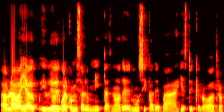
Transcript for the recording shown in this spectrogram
hablaba ya, y yo igual con mis alumnitas, ¿no? De música de Bach y esto y que lo otro.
